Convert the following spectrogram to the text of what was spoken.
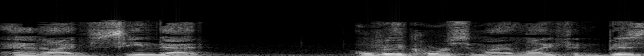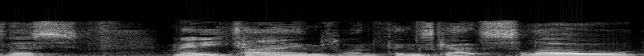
And I've seen that over the course of my life in business many times when things got slow.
